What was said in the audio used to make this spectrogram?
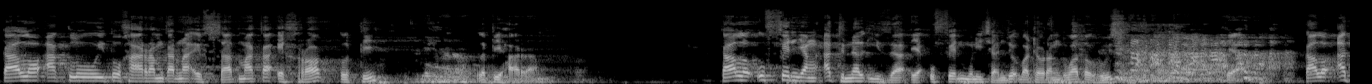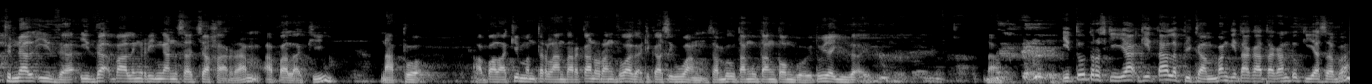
kalau aklu itu haram karena ifsad, maka ikhraq lebih lebih haram. Kalau ufin yang adnal iza, ya ufin muni janjuk pada orang tua atau hus. ya. Kalau adnal iza, iza paling ringan saja haram, apalagi nabok. Apalagi menterlantarkan orang tua gak dikasih uang sampai utang-utang tonggo itu ya iza itu. Nah, itu terus kia kita lebih gampang kita katakan tuh kias apa?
